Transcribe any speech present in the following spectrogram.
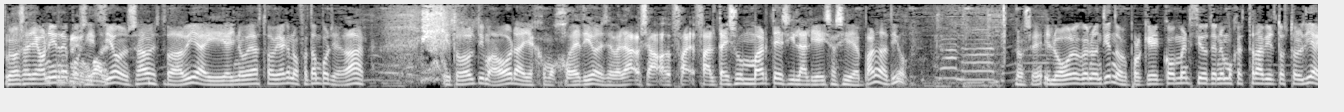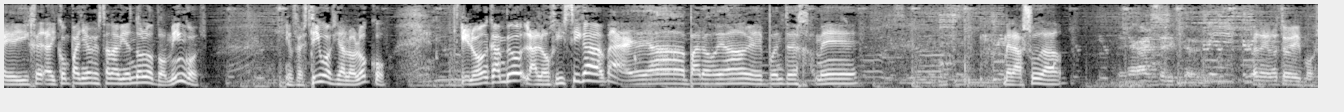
no nos ha llegado ni reposición, ¿sabes? Todavía. Y hay novedades todavía que nos faltan por llegar. Y todo a última hora. Y es como, joder, tío, es de verdad. O sea, fa- faltáis un martes y la liáis así de parda, tío. No sé. Y luego lo que no entiendo, ¿por qué comercio tenemos que estar abiertos todo el día? Y hay, compañeros que están abriendo los domingos. Y en festivos, y a lo loco. Y luego, en cambio, la logística, ya paro ya, que el puente déjame. Me la suda. Espera, que no te oímos.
